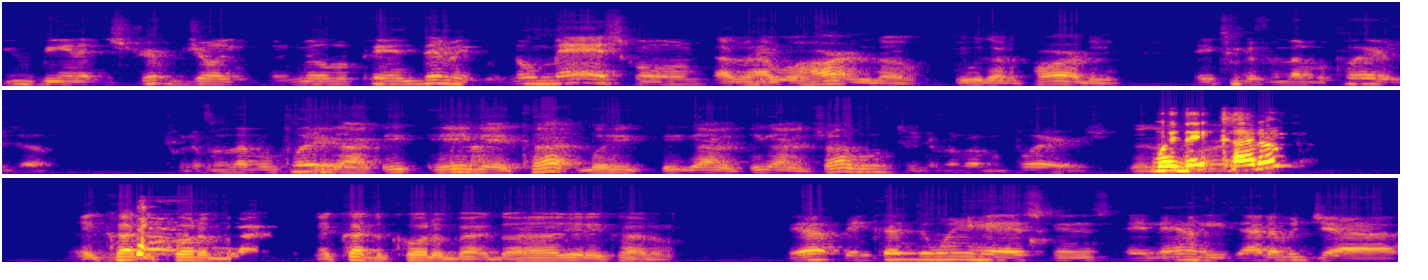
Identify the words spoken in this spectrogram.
you being at the strip joint in the middle of a pandemic with no mask on, that's what happened with Harden though. He was at a party. they two different level players though. Two different level He, players. got, he, he didn't get cut, but he, he got he got in trouble. Two different level players. Yeah, Wait, they right. cut him? They cut the quarterback. They cut the quarterback. though. hell yeah, they cut him. Yep, they cut Dwayne Haskins, and now he's out of a job.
